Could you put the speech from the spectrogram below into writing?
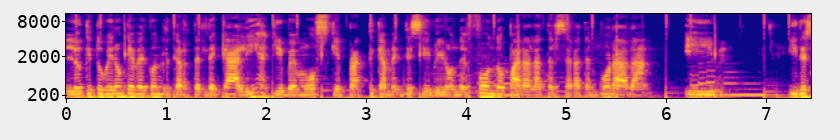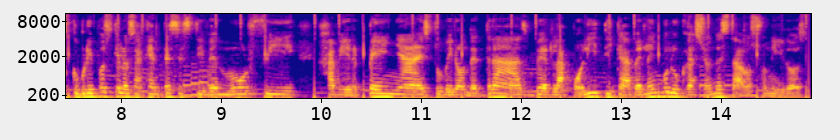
lo que tuvieron que ver con el cartel de Cali. Aquí vemos que prácticamente sirvieron de fondo para la tercera temporada. Y y descubrí pues que los agentes Steven Murphy, Javier Peña estuvieron detrás, ver la política, ver la involucración de Estados Unidos.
